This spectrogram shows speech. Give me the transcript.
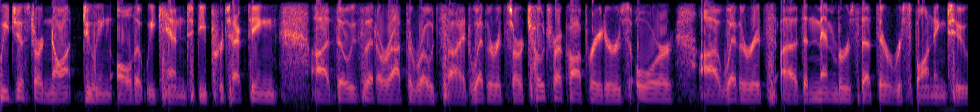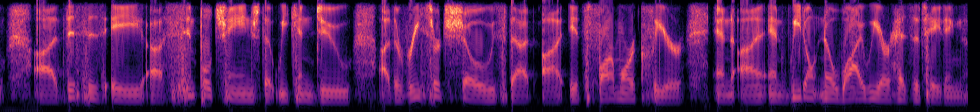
We just are not doing all that we can to be protecting uh, those that are at the roadside, whether it's our tow truck operators or uh, whether it's uh, the members that they're responding to. Uh, this is a, a, simple change that we can do. Uh, the research shows that uh, it's far more clear, and and we don't know why we are hesitating,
